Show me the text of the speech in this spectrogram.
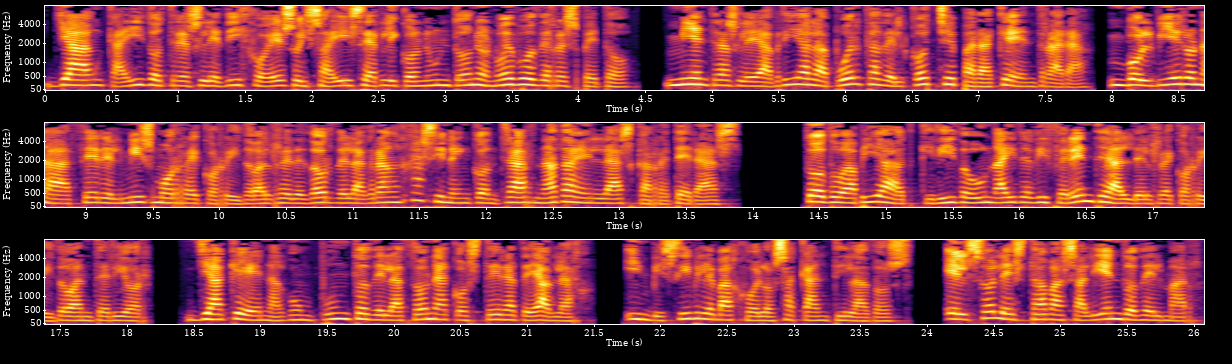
ya han caído tres, le dijo eso Isaí Serli con un tono nuevo de respeto mientras le abría la puerta del coche para que entrara. Volvieron a hacer el mismo recorrido alrededor de la granja sin encontrar nada en las carreteras. Todo había adquirido un aire diferente al del recorrido anterior, ya que en algún punto de la zona costera de Ablaj, invisible bajo los acantilados, el sol estaba saliendo del mar.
